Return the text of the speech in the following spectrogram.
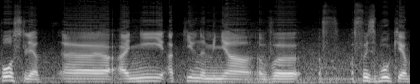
После э, они активно меня в, в Фейсбуке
